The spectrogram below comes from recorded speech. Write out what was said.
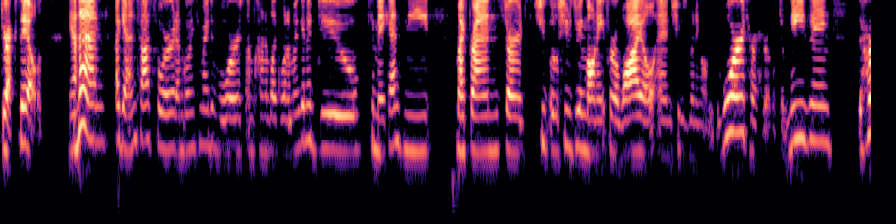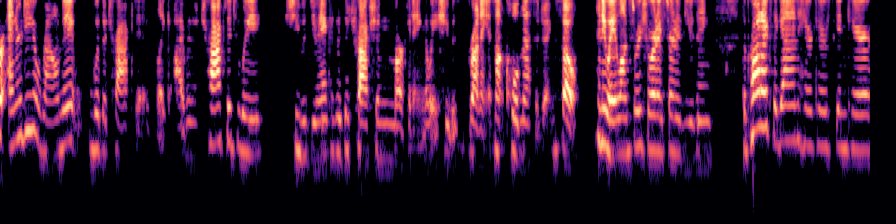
direct sales. Yeah. And then again, fast forward, I'm going through my divorce. I'm kind of like, what am I going to do to make ends meet? My friend starts, she, well, she was doing Monat for a while and she was winning all these awards. Her hair looked amazing. Her energy around it was attractive. Like I was attracted to the way she was doing it because it's attraction marketing, the way she was running. It's not cold messaging. So, anyway, long story short, I started using the products again hair care, skincare.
